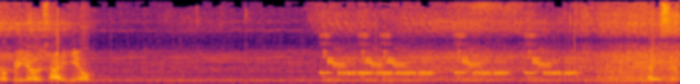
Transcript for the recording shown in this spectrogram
Torpedoes high yield. Evasive.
